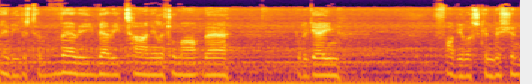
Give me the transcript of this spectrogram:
Maybe just a very very tiny little mark there. But again fabulous condition.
